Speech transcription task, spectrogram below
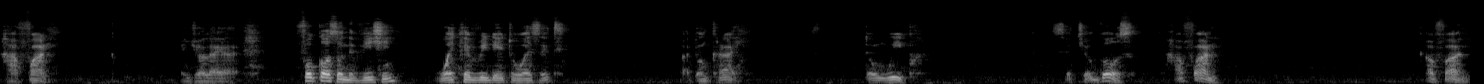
Have fun. Enjoy life. Focus on the vision. Work every day towards it. But don't cry. Don't weep. Set your goals. Have fun. Have fun.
